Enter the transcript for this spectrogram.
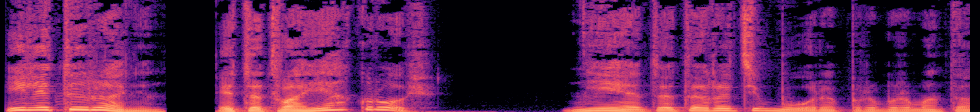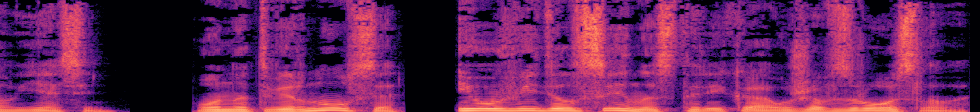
Или ты ранен? Это твоя кровь? — Нет, это Ратибора, — пробормотал ясень. Он отвернулся и увидел сына старика, уже взрослого.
